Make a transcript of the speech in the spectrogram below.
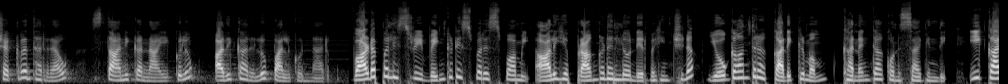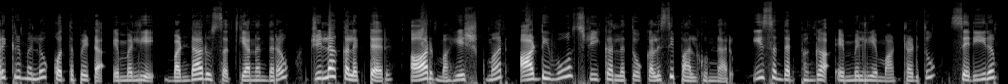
చక్రధర్రావు స్థానిక నాయకులు అధికారులు పాల్గొన్నారు. వాడపల్లి శ్రీ వెంకటేశ్వర స్వామి ఆలయ ప్రాంగణంలో నిర్వహించిన యోగాంధ్ర కార్యక్రమం ఘనంగా కొనసాగింది. ఈ కార్యక్రమంలో కొత్తపేట ఎమ్మెల్యే బండారు సత్యానందరావు జిల్లా collector R Mahesh Kumar RDO శ్రీకర్లతో కలిసి పాల్గొన్నారు. ఈ సందర్భంగా ఎమ్మెల్యే మాట్లాడుతూ శరీరం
